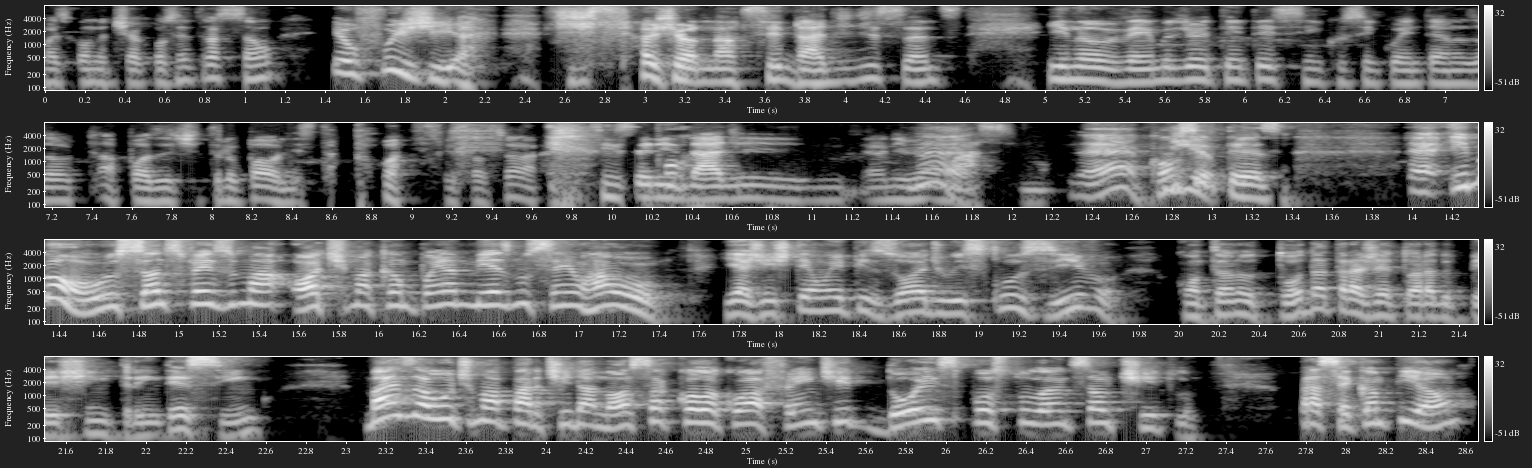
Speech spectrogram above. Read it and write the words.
mas quando tinha concentração, eu fugia. Disse ao jornal Cidade de Santos em novembro de 85, 50 anos após o título paulista. Pô, sensacional. Sinceridade Pô. é o nível é, máximo. É, com certeza. É, e bom, o Santos fez uma ótima campanha mesmo sem o Raul. E a gente tem um episódio exclusivo contando toda a trajetória do Peixe em 35. Mas a última partida nossa colocou à frente dois postulantes ao título. Para ser campeão,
